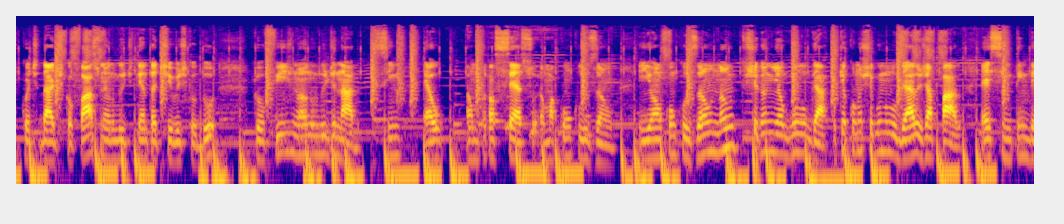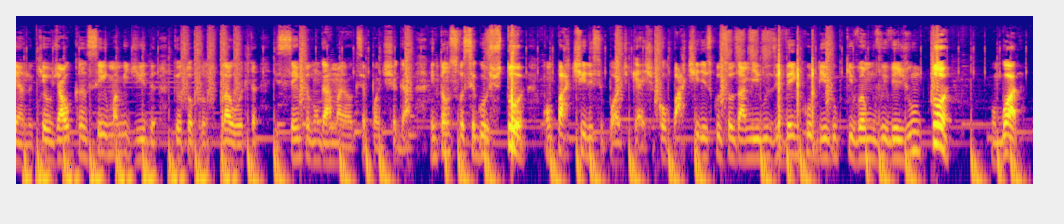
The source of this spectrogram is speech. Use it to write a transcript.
quantidades que eu faço, não é o número de tentativas que eu dou, que eu fiz, não é o número de nada. Sim, é, o, é um processo, é uma conclusão. E é uma conclusão não chegando em algum lugar, porque quando eu chego num lugar eu já paro. É sim entendendo que eu já alcancei uma medida, que eu estou pronto para outra e sempre um lugar maior que você pode chegar. Então, se você gostou, compartilhe esse podcast, compartilhe isso com seus amigos e vem comigo porque vamos viver junto. Vambora!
